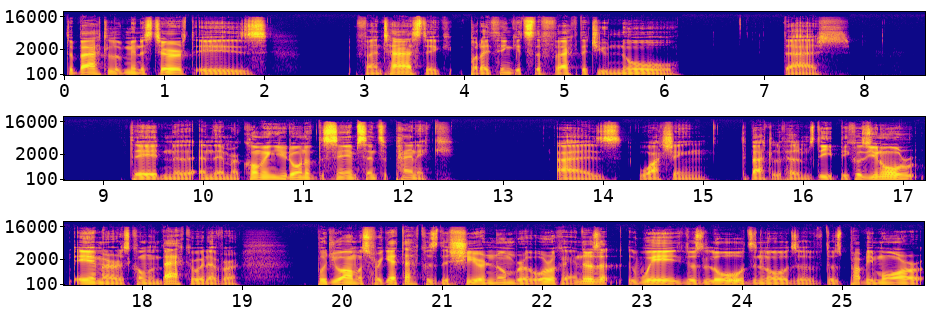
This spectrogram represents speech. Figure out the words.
the Battle of Minas Tirith is fantastic, but I think it's the fact that you know that Théoden uh, and them are coming. You don't have the same sense of panic as watching the Battle of Helm's Deep because you know Éomer is coming back or whatever, but you almost forget that because the sheer number of Uruk and there's a way there's loads and loads of there's probably more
